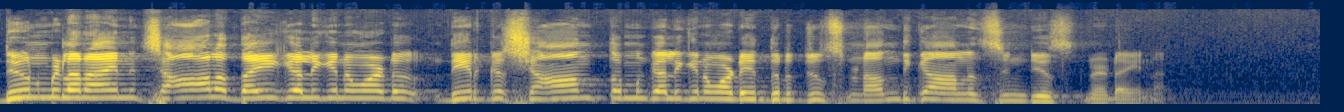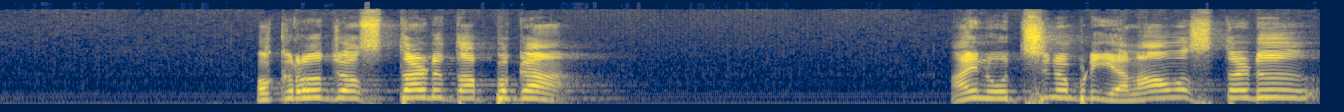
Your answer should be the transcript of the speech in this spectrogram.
దేవుని బిడ్డ ఆయన చాలా దయ కలిగిన వాడు దీర్ఘశాంతం కలిగిన వాడు ఎదురు చూస్తున్నాడు. అందుకే ఆలస్యం చేస్తున్నాడు ఆయన. ఒకరోజు వస్తాడు తప్పక. ఆయన వచ్చినప్పుడు ఎలా వస్తాడు?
